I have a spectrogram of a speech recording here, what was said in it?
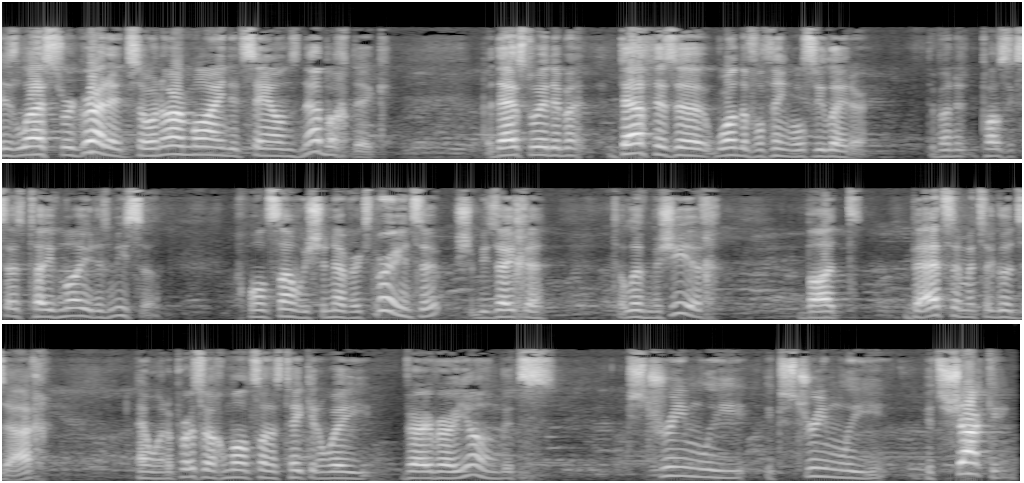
is less regretted. So in our mind, it sounds nebachdik but that's the way the death is a wonderful thing. We'll see later. The pasuk says Taiv Mayid is Misa. we should never experience it. We should be zeiche to live Mashiach. But be'etzem, it's a good zach. And when a person Chmal is taken away very, very young, it's extremely, extremely, it's shocking.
